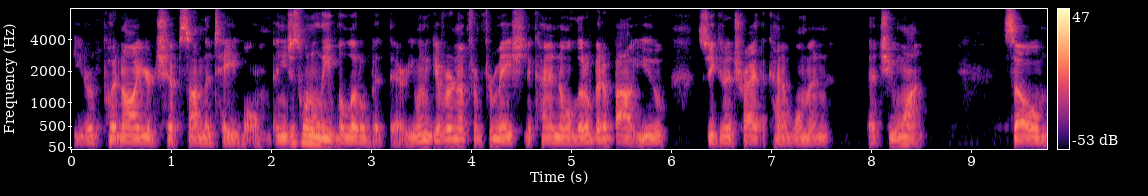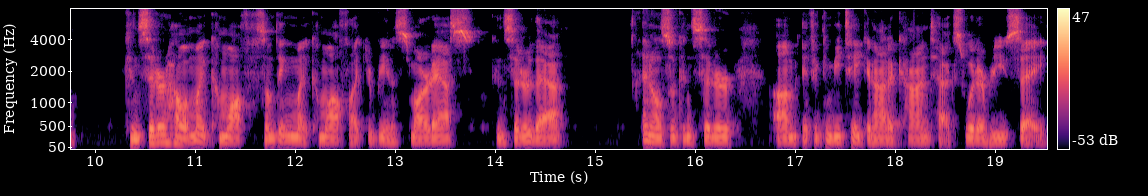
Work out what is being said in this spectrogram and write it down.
you're putting all your chips on the table and you just want to leave a little bit there. You want to give her enough information to kind of know a little bit about you so you can attract the kind of woman that you want. So consider how it might come off. Something might come off like you're being a smartass. Consider that. And also consider um, if it can be taken out of context, whatever you say.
